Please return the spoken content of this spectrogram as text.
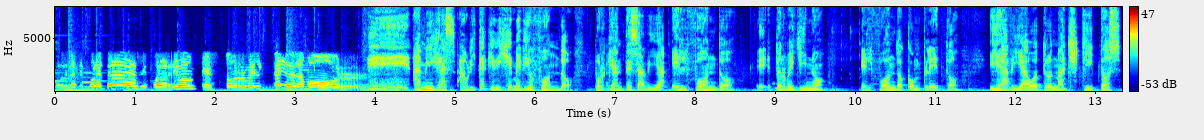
Por delante y por detrás y por arriba aunque estorbe el callo del amor. Amigas, ahorita que dije medio fondo, porque antes había el fondo, eh, Torbellino, el fondo completo, y había otros más chiquitos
